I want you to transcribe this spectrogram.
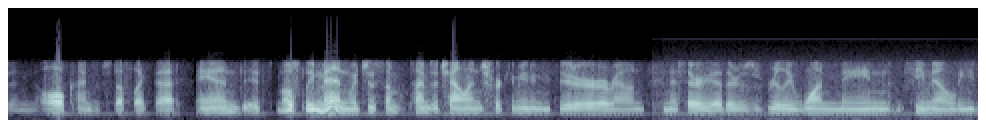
and all kinds of stuff like that. And it's mostly men, which is sometimes a challenge for community theater around in this area. There's really one main female lead,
